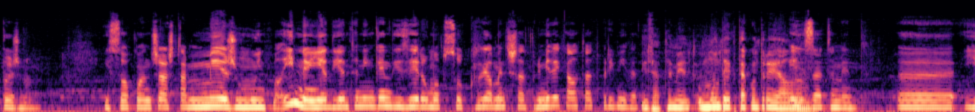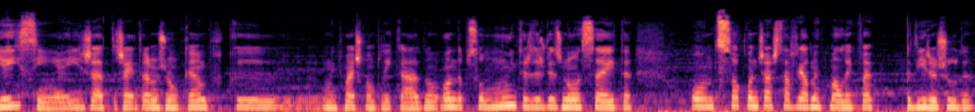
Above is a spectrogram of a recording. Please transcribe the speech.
Pois não. E só quando já está mesmo muito mal. E nem adianta ninguém dizer a uma pessoa que realmente está deprimida que ela está deprimida. Exatamente. O mundo é que está contra ela. Exatamente. Ah, e aí sim, aí já, já entramos num campo que muito mais complicado, onde a pessoa muitas das vezes não aceita, onde só quando já está realmente mal é que vai pedir ajuda.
